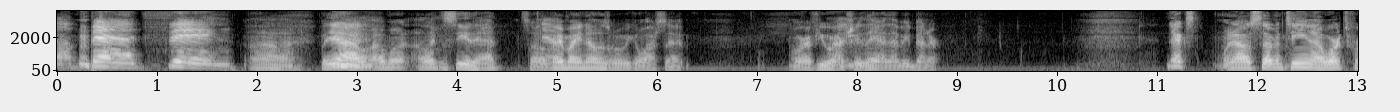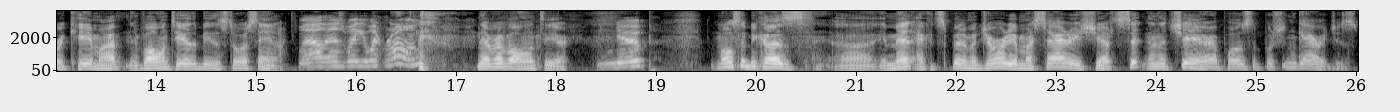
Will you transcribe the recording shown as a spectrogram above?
A bad thing. Uh, but yeah, I, I want. I like to see that. So if anybody knows where we can watch that, or if you were actually there, that'd be better. Next, when I was 17, I worked for a Kmart and volunteered to be the store Santa. Well, there's where you went wrong. Never volunteer. nope. Mostly because uh, it meant I could spend a majority of my Saturday shift sitting in the chair opposed to pushing garages.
